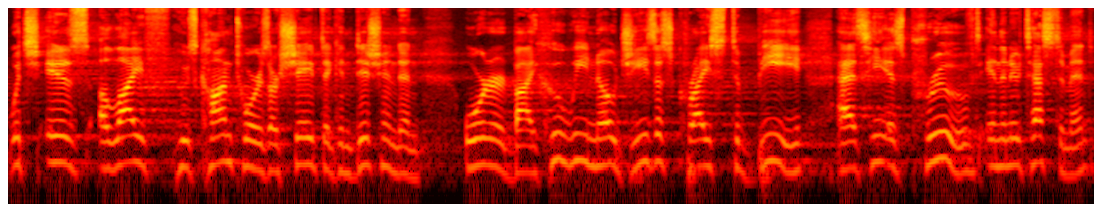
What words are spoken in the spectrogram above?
which is a life whose contours are shaped and conditioned and ordered by who we know Jesus Christ to be as he is proved in the New Testament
